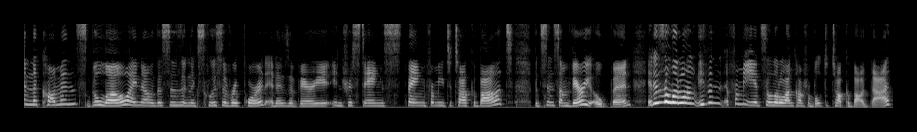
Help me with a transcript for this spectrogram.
in the comments below. I know this is an exclusive report. It is a very interesting thing for me to talk about. But since I'm very open, it is a little, even for me, it's a little uncomfortable to talk about that.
